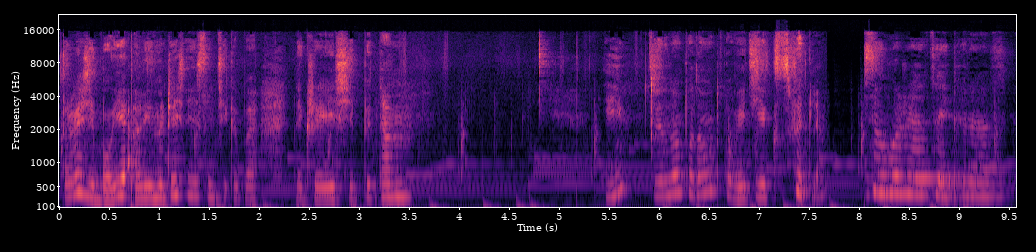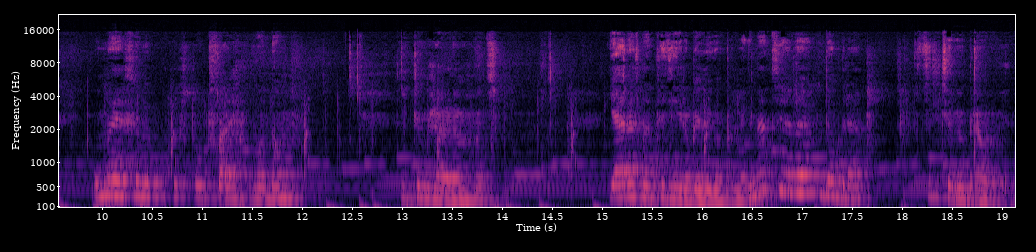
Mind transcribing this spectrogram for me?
trochę się boję, ale jednocześnie jestem ciekawa, także jej się pytam. I wam podam odpowiedź, jak zwykle. Zauważając i teraz umyję sobie po prostu twarz wodą i tym żelem, choć ja raz na tydzień robię tego pielęgnację, ale dobra, styl cię wybrała, więc.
